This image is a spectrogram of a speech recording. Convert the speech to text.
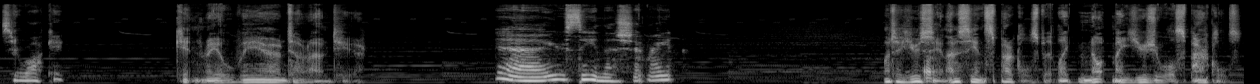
as you're walking. Getting real weird around here. Yeah, you're seeing this shit, right? What are you seeing? I'm seeing sparkles, but like not my usual sparkles.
